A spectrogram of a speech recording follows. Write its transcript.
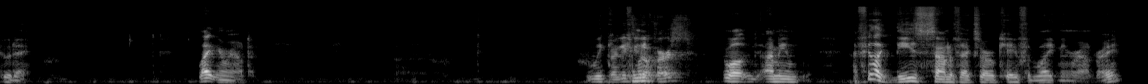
who day? Lightning round. We Do I get can to we- go first? well, I mean, I feel like these sound effects are okay for the lightning round, right?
